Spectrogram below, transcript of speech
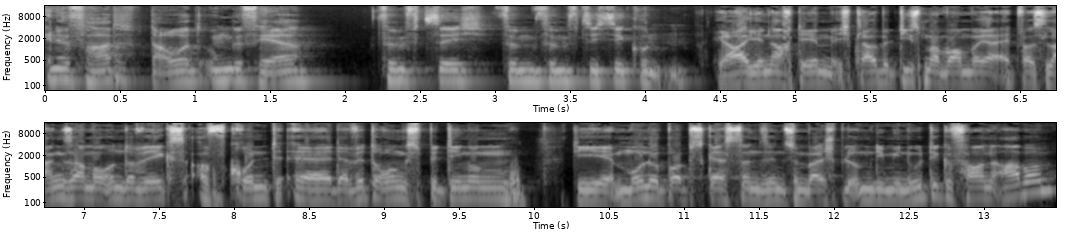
eine Fahrt dauert ungefähr 50, 55 Sekunden. Ja, je nachdem. Ich glaube, diesmal waren wir ja etwas langsamer unterwegs aufgrund äh, der Witterungsbedingungen. Die Monobobs gestern sind zum Beispiel um die Minute gefahren, aber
